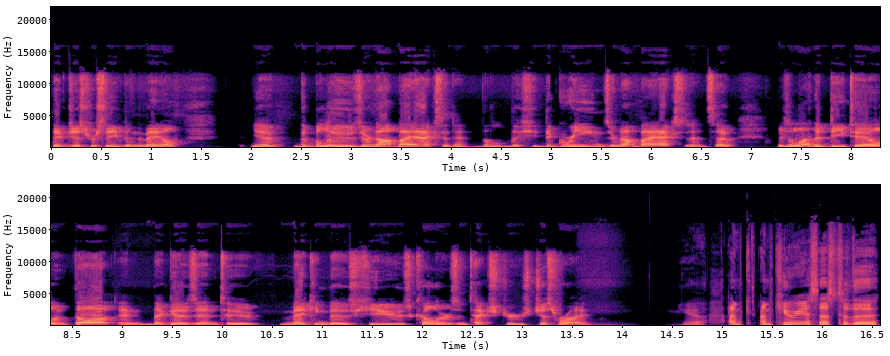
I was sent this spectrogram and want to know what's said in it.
they've just received in the mail. You know, the blues are not by accident. The the, the greens are not by accident. So there's a lot of detail and thought and that goes into making those hues, colors, and textures just right. Yeah, I'm I'm curious as to the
